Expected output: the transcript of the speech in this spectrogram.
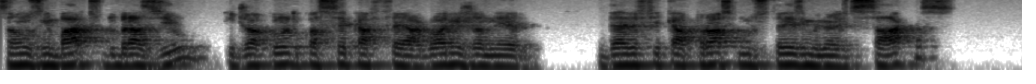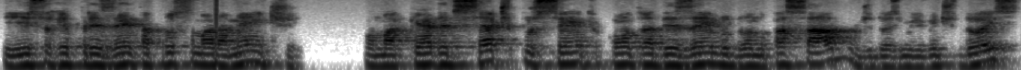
são os embarques do Brasil, que, de acordo com a Secafé, agora em janeiro, deve ficar próximo dos 13 milhões de sacas, e isso representa aproximadamente uma queda de 7% contra dezembro do ano passado, de 2022,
